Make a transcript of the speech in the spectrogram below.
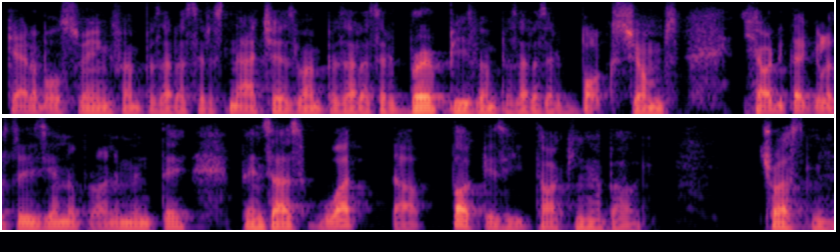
kettlebell swings, va a empezar a hacer snatches, va a empezar a hacer burpees, va a empezar a hacer box jumps. Y ahorita que lo estoy diciendo, probablemente pensás, what the fuck is he talking about? Trust me,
